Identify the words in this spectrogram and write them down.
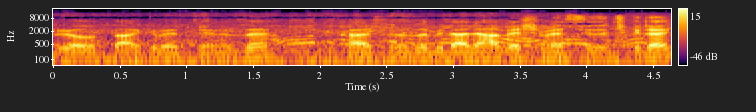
şu yolu takip ettiğinizde karşınıza Bilal-i Habeşi Mescidi çıkacak.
